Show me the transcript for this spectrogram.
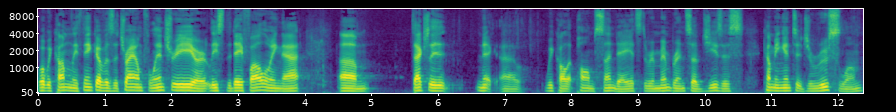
what we commonly think of as a triumphal entry, or at least the day following that. Um, it's actually, uh, we call it Palm Sunday. It's the remembrance of Jesus coming into Jerusalem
